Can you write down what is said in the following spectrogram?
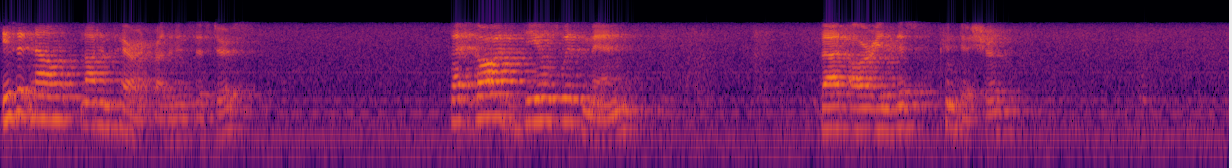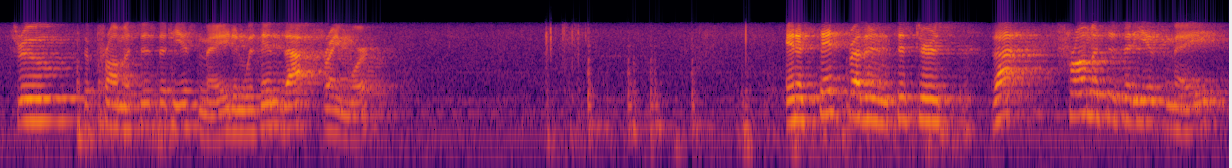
Is it now not apparent, brothers and sisters, that God deals with men that are in this condition through the promises that He has made, and within that framework, in a sense, brothers and sisters, that promises that He has made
